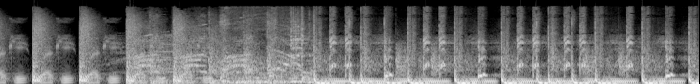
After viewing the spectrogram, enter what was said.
work it, work it, work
